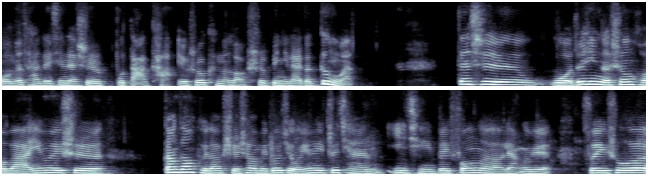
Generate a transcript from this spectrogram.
我们团队现在是不打卡，有时候可能老师比你来的更晚。但是我最近的生活吧，因为是。刚刚回到学校没多久，因为之前疫情被封了两个月，所以说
